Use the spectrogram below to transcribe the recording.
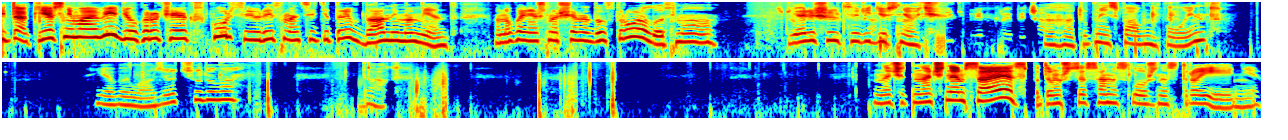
Итак, я снимаю видео, короче, экскурсию Рисман Сити 3 в данный момент. Оно, конечно, ще не достроилось, но я решил це відео снять. Відкрити чат. Ага, тут мій спаунпоінт. Я вилазю отсюда. Так. Значит, начнем с АЭС, потому что это самое сложное строение.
